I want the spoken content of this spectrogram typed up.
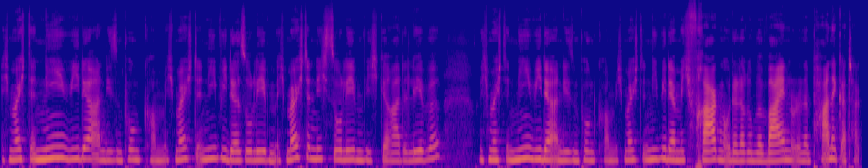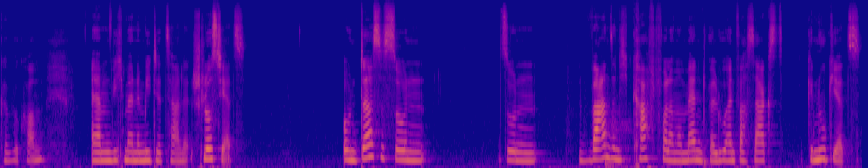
Ich möchte nie wieder an diesen Punkt kommen. Ich möchte nie wieder so leben. Ich möchte nicht so leben, wie ich gerade lebe. Und ich möchte nie wieder an diesen Punkt kommen. Ich möchte nie wieder mich fragen oder darüber weinen oder eine Panikattacke bekommen, ähm, wie ich meine Miete zahle. Schluss jetzt. Und das ist so ein, so ein wahnsinnig kraftvoller Moment, weil du einfach sagst, genug jetzt.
